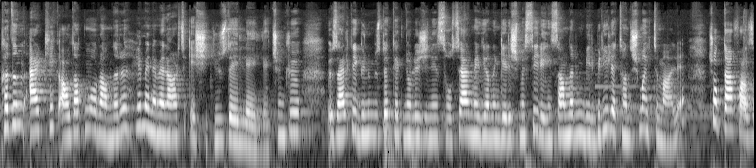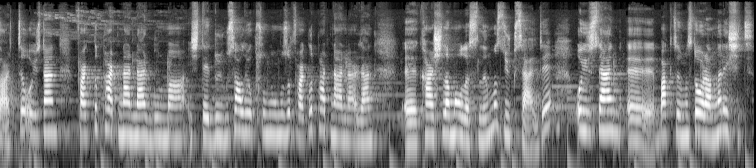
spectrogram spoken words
kadın erkek aldatma oranları hemen hemen artık eşit %50-50. Çünkü özellikle günümüzde teknolojinin, sosyal medyanın gelişmesiyle insanların birbiriyle tanışma ihtimali çok daha fazla arttı. O yüzden farklı partnerler bulma, işte duygusal yoksunluğumuzu farklı partnerlerden e, karşılama olasılığımız yükseldi. O yüzden e, baktığımızda oranlar eşit.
